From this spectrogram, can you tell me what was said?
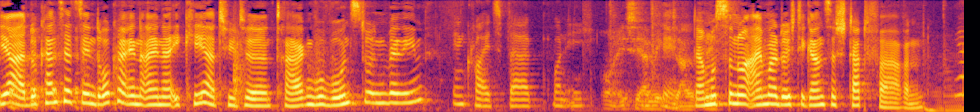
Ja, du kannst jetzt den Drucker in einer Ikea-Tüte tragen. Wo wohnst du in Berlin? In Kreuzberg wohne ich. Oh, ist ja nicht lang. Da musst du nur einmal durch die ganze Stadt fahren. Ja,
